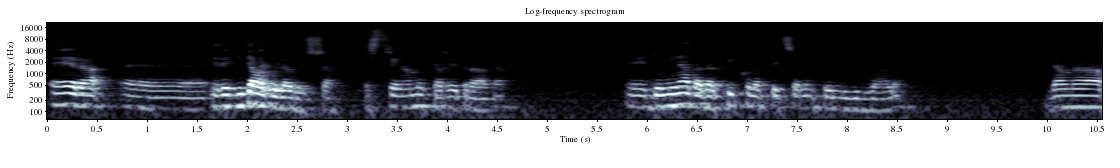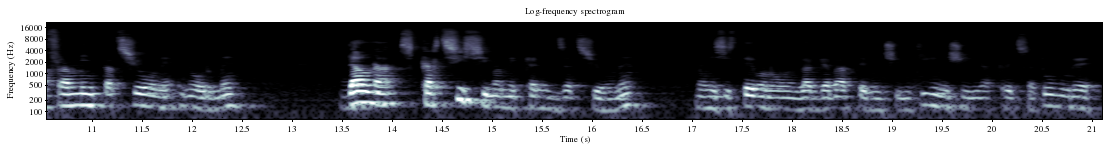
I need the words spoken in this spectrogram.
era, eh, ereditava quella russa, estremamente arretrata, eh, dominata dal piccolo appezzamento individuale, da una frammentazione enorme, da una scarsissima meccanizzazione, non esistevano in larga parte concimi chimici, attrezzature,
